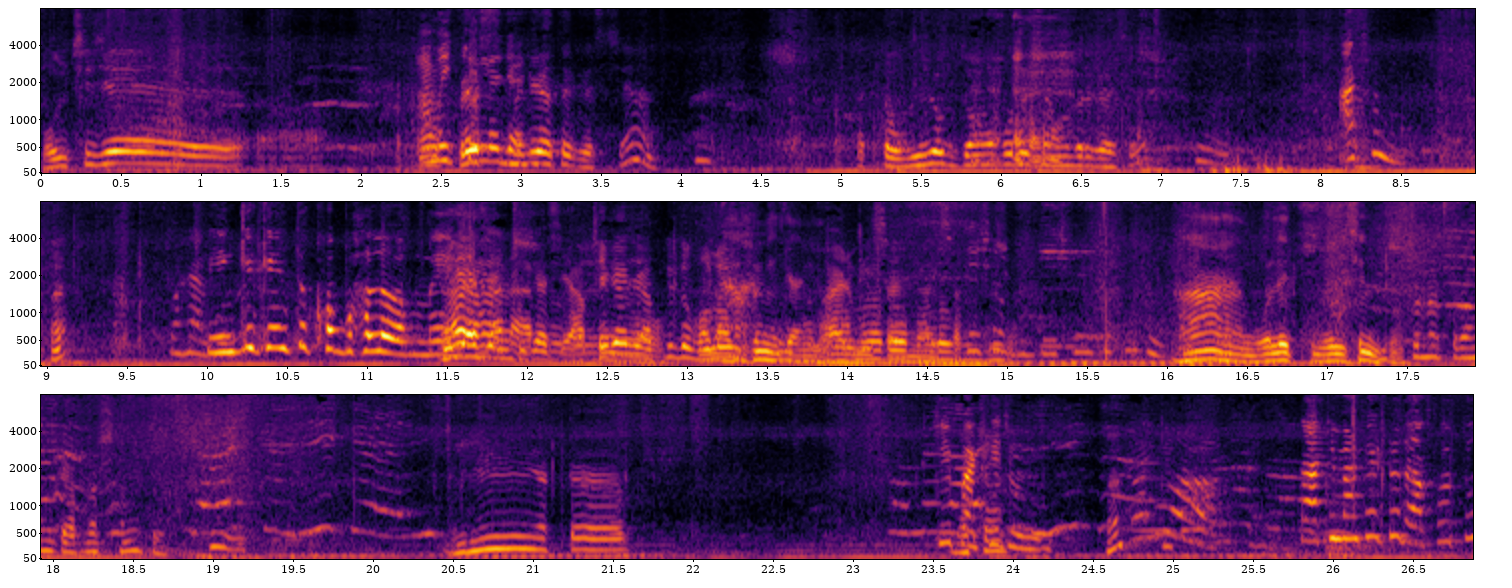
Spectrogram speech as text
বলছি যে আমি প্রেস মিডিয়া থেকে এসছি হ্যাঁ? একটা অভিযোগ জমা পড়েছে আমাদের কাছে। আসুন। হ্যাঁ? পিঙ্কি কিন্তু খুব ভালো মেয়ে ঠিক আছে ঠিক আছে আপনি তো বলুন। আমি জানি ভাইয়ের বিষয় হ্যাঁ হ্যাঁ বলে বলছেন তো? আপনার স্বামী তো? একটা কে পাঠিয়েছে উনি হ্যাঁ? কাকিমাকে একটু দেখো তো।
